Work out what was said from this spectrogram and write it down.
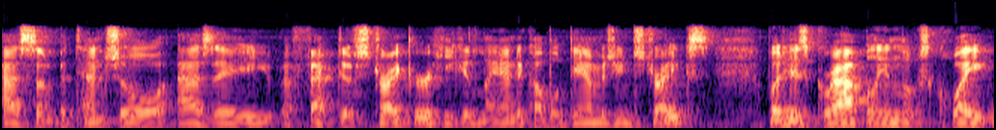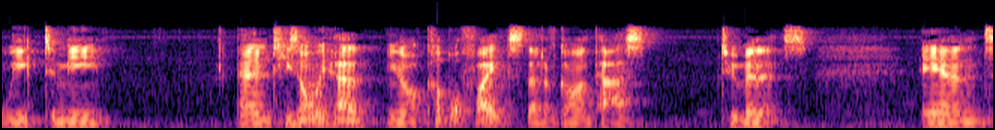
has some potential as a effective striker. He could land a couple damaging strikes, but his grappling looks quite weak to me. And he's only had, you know, a couple fights that have gone past 2 minutes. And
